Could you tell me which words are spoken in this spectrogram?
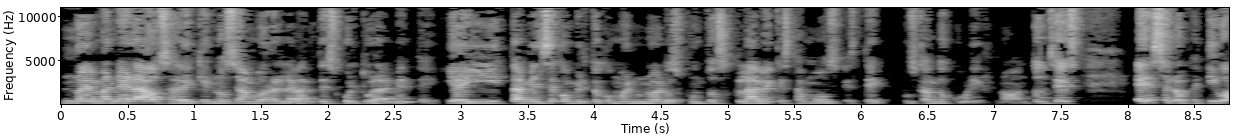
no hay manera, o sea, de que no seamos relevantes culturalmente. Y ahí también se convirtió como en uno de los puntos clave que estamos este, buscando cubrir, ¿no? Entonces, ese es el objetivo.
